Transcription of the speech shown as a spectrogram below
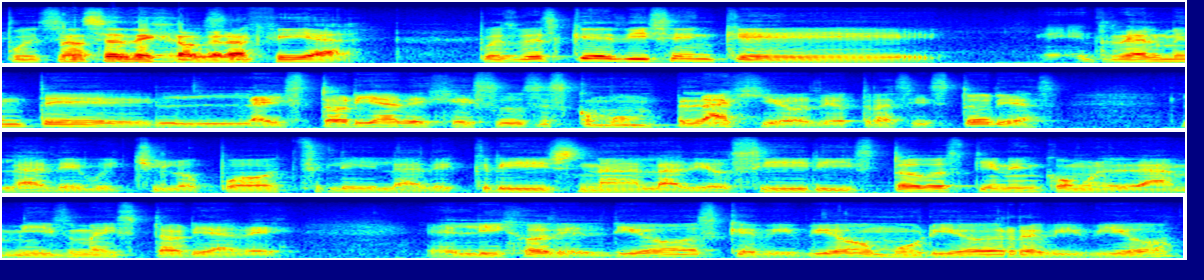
Pues no sé de geografía. Pues ves que dicen que realmente la historia de Jesús es como un plagio de otras historias. La de Huitzilopochtli, la de Krishna, la de Osiris, todos tienen como la misma historia de el hijo del Dios que vivió, murió y revivió.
